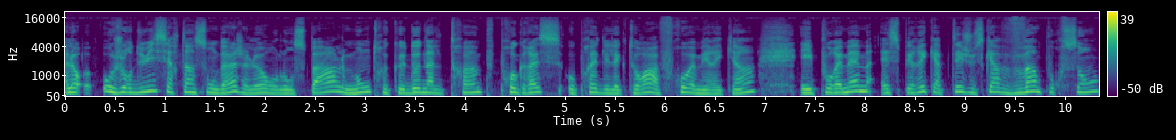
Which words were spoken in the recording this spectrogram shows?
Alors aujourd'hui, certains sondages, à l'heure où l'on se parle, montrent que Donald Trump progresse auprès de l'électorat afro-américain et pourrait même espérer capter jusqu'à 20%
